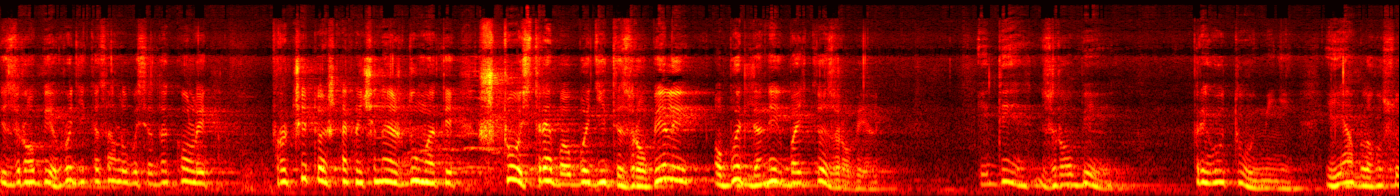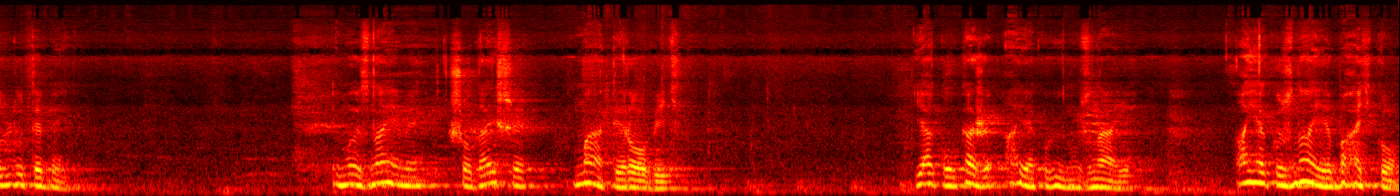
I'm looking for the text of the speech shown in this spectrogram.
і зроби. Вроді казало бися, да коли прочитуєш, так починаєш думати, щось треба, аби діти зробили, аби для них батьки зробили. Іди, зроби, приготуй мені, і я благословлю тебе. І ми знаємо, що далі мати робить. Яков каже, а як він узнає. А як узнає батько,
